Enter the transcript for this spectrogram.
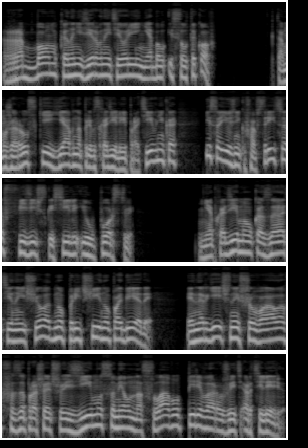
Рабом канонизированной теории не был и Салтыков. К тому же русские явно превосходили и противника, и союзников австрийцев в физической силе и упорстве. Необходимо указать и на еще одну причину победы – Энергичный Шувалов за прошедшую зиму сумел на славу перевооружить артиллерию.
